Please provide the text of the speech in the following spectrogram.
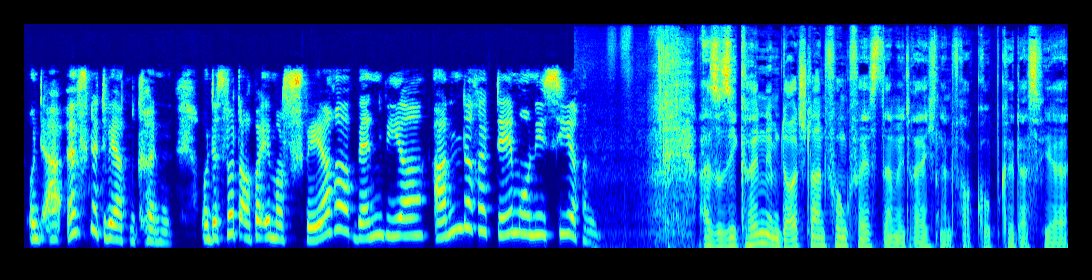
und eröffnet werden können. Und das wird aber immer schwerer, wenn wir andere dämonisieren. Also Sie können im Deutschlandfunk fest damit rechnen, Frau Kupke, dass wir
